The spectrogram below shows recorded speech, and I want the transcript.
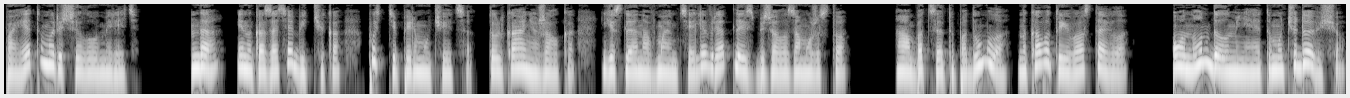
Поэтому решила умереть. Да, и наказать обидчика. Пусть теперь мучается. Только Аню жалко. Если она в моем теле, вряд ли избежала замужества. А об отце ты подумала? На кого ты его оставила? Он отдал меня этому чудовищу.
